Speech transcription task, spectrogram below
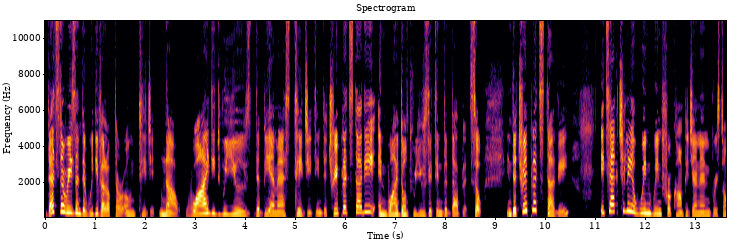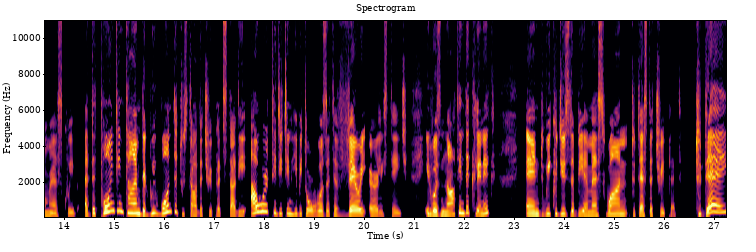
That's the reason that we developed our own TIGIT. Now, why did we use the BMS TIGIT in the triplet study and why don't we use it in the doublet? So, in the triplet study, it's actually a win-win for Compugen and Bristol Myers Squibb. At the point in time that we wanted to start the triplet study, our TIGIT inhibitor was at a very early stage. It was not in the clinic and we could use the BMS one to test the triplet. Today,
